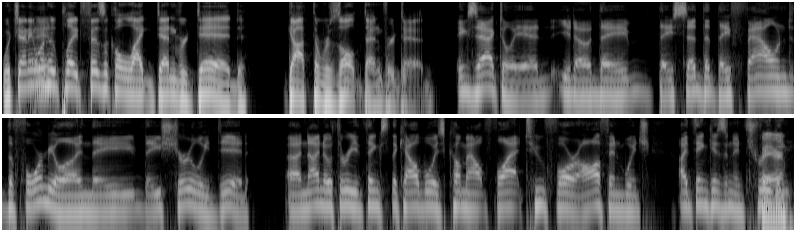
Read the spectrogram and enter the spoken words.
Which anyone and, who played physical like Denver did got the result Denver did. Exactly. And you know, they they said that they found the formula and they they surely did. Uh, 903 thinks the Cowboys come out flat too far off, in which I think is an intriguing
